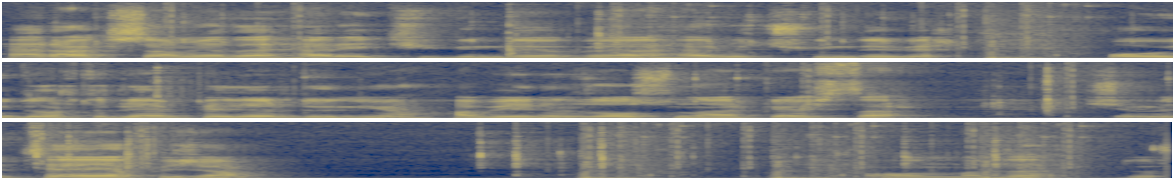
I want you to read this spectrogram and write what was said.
Her akşam ya da her iki günde veya her üç günde bir OI4 RP'leri dönüyor. Haberiniz olsun arkadaşlar. Şimdi T yapacağım. Olmadı. Dur.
